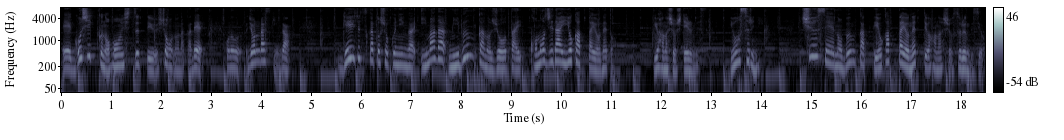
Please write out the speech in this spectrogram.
えー、ゴシックの本質っていう章の中でこのジョン・ラスキンが芸術家と職人が未だ未文化の状態この時代良かったよねという話をしているんです。要するに中世の文化って良かったよねっていう話をするんですよ。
